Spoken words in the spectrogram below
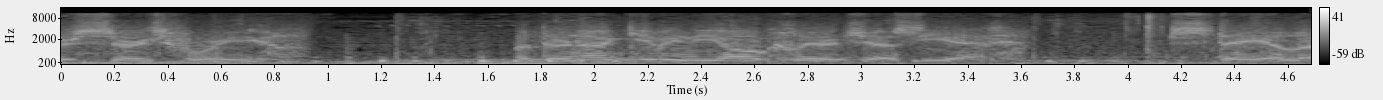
another search for you. But they're not giving the all clear just yet. Stay alert.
